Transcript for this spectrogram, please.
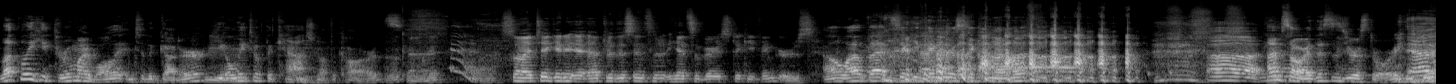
Luckily, he threw my wallet into the gutter. He Mm. only took the cash, not the cards. Okay. Yeah. So I take it after this incident, he had some very sticky fingers. Oh, I bet. Sticky fingers, sticky mouth. Uh, I'm sorry, this is your story. yeah, yeah,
